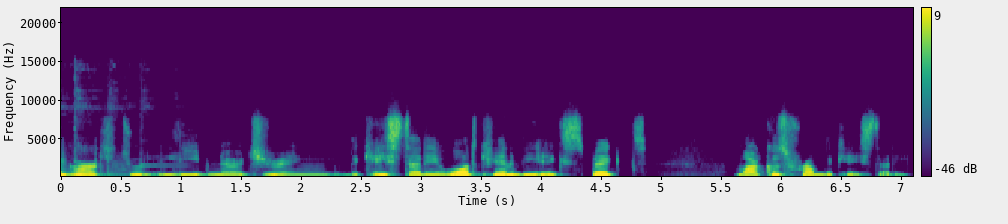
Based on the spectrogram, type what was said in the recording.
in regards to lead nurturing the case study, what can we expect, Marcus, from the case study?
